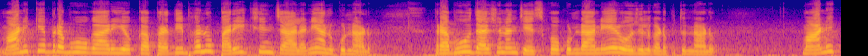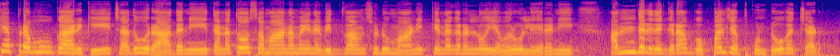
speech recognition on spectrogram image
మాణిక్య ప్రభువు గారి యొక్క ప్రతిభను పరీక్షించాలని అనుకున్నాడు. ప్రభువు దర్శనం చేసుకోకుండానే రోజులు గడుపుతున్నాడు. మాణిక్య ప్రభువు గారికి చదువు రాదని తనతో సమానమైన విద్వాంసుడు మాణిక్య నగరంలో ఎవరూ లేరని అందరి దగ్గర గొప్పలు చెప్పుకుంటూ వచ్చాడు.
